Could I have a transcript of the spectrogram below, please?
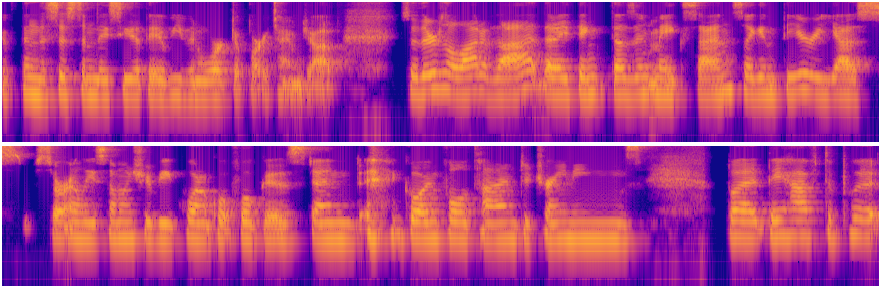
If in the system they see that they've even worked a part time job. So there's a lot of that that I think doesn't make sense. Like in theory, yes, certainly someone should be quote unquote focused and going full time to trainings but they have to put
